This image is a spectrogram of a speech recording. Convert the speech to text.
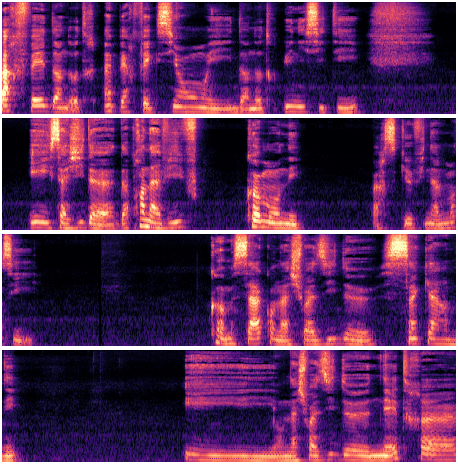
parfait dans notre imperfection et dans notre unicité. Et il s'agit d'apprendre à vivre comme on est. Parce que finalement, c'est comme ça qu'on a choisi de s'incarner. Et on a choisi de naître euh,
